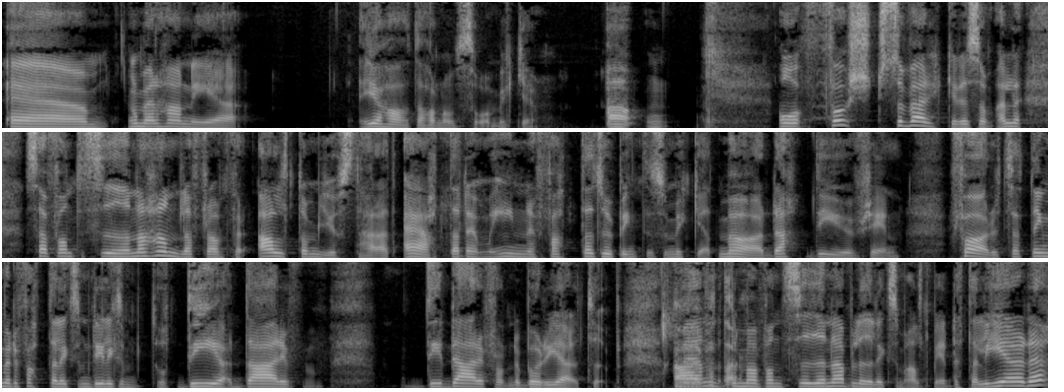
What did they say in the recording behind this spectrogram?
Eh, men han är, jag hatar honom så mycket. Ja. Mm. Och först så verkar det som, eller så här, fantasierna handlar framför allt om just det här att äta dem och innefattar typ inte så mycket att mörda. Det är ju för en förutsättning men du fattar liksom, det är liksom det, där, det är därifrån det börjar typ. Ja, Men fattar. de här fantasierna blir liksom allt mer detaljerade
